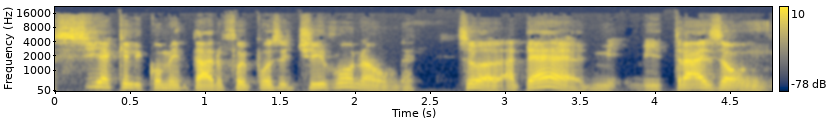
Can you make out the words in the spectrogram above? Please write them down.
se aquele comentário foi positivo ou não, né? Isso até me, me traz a um,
